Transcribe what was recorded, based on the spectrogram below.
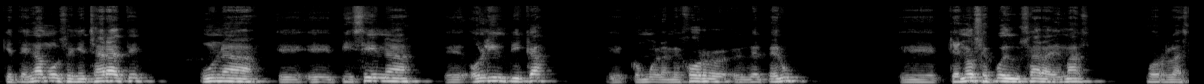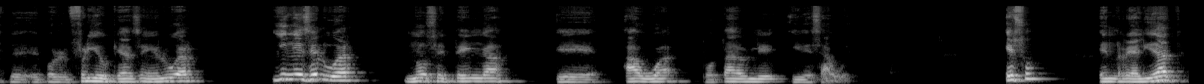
que tengamos en Echarate una piscina olímpica como la mejor del Perú, que no se puede usar además por, las, por el frío que hace en el lugar, y en ese lugar no se tenga agua potable y desagüe. Eso en realidad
